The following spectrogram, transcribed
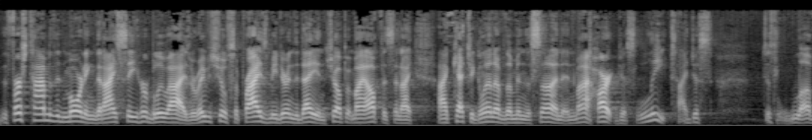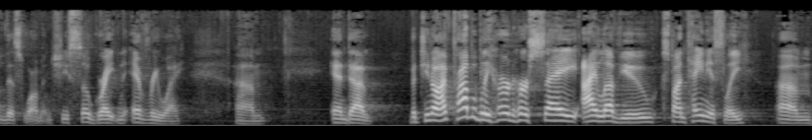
The first time of the morning that I see her blue eyes, or maybe she'll surprise me during the day and show up at my office and I, I catch a glint of them in the sun and my heart just leaps. I just, just love this woman. She's so great in every way. Um, and, uh, but you know, I've probably heard her say, I love you spontaneously. Um,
